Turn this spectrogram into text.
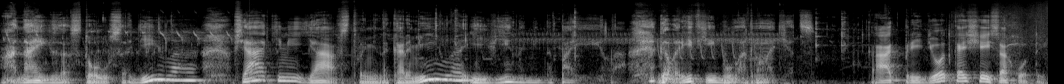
Она их за стол усадила, всякими явствами накормила и винами напоила. Говорит ей Булат молодец. Как придет Кощей с охотой,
